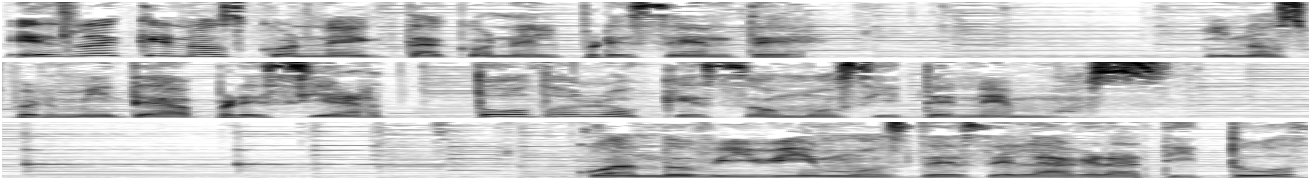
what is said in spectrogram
Es la que nos conecta con el presente y nos permite apreciar todo lo que somos y tenemos. Cuando vivimos desde la gratitud,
